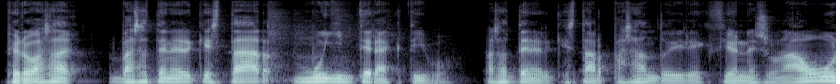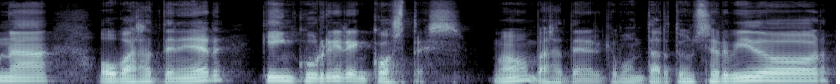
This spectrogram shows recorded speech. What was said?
pero vas a, vas a, tener que estar muy interactivo. Vas a tener que estar pasando direcciones una a una o vas a tener que incurrir en costes, ¿no? Vas a tener que montarte un servidor,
